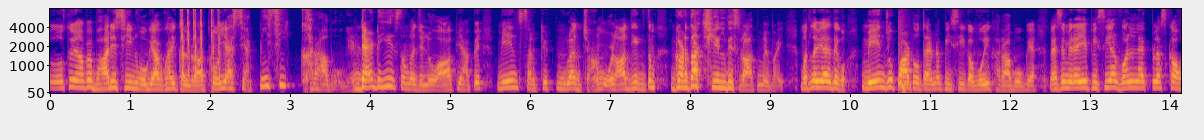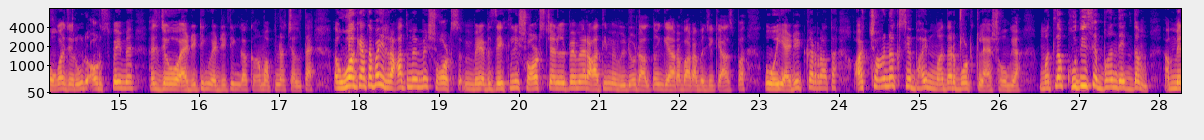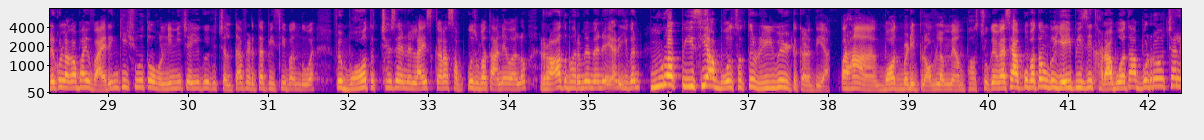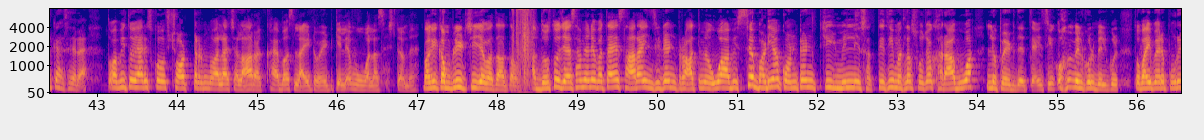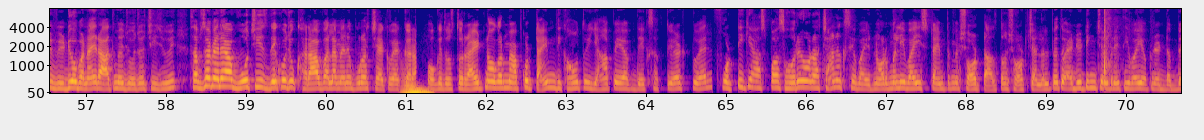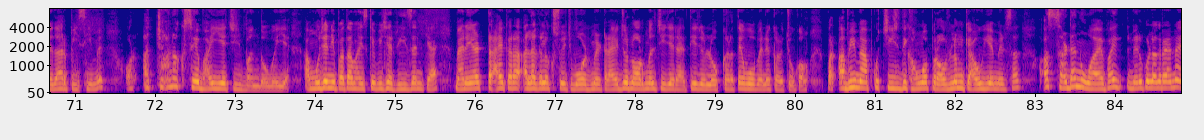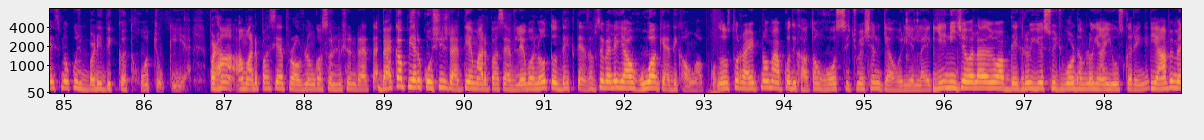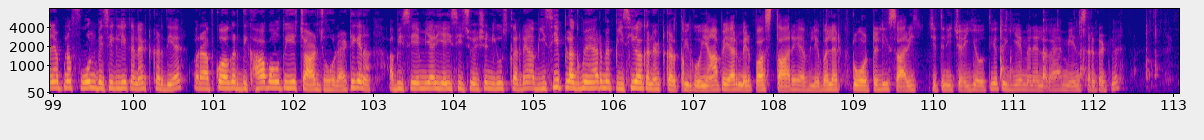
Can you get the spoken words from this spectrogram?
तो दोस्तों, यहाँ पे भारी सीन हो गया भाई कल रात को। यस यार पीसी खराब हो गया। डेड ही समझ लो आप यहाँ पे। मेन सर्किट पूरा जाम उड़ा दिया, एकदम गर्दा छील दिस रात में भाई। मतलब यार देखो मेन जो पार्ट होता है ना पीसी का, वही खराब हो गया। वैसे मेरा ये पीसी यार वन लाख प्लस का होगा ज़रूर, और उस पर मैं जो एडिटिंग वेडिटिंग का काम अपना चलता है। हुआ क्या था भाई, रात में मैं शॉर्ट्स बेसिकली शॉर्ट्स चैनल पर मैं रात ही में वीडियो डालता हूँ, ग्यारह बारह बजे के आसपास। तो वही एडिट कर रहा था। अचानक से भाई मदरबोर्ड क्लैश हो गया। मतलब खुद ही से बंद एकदम। अब मेरे को लगा भाई वायरिंग की इशू तो होनी नहीं चाहिए, क्योंकि चलता फिरता पीसी बंद हुआ है। फिर बहुत अच्छे से एनालाइज करा, सब कुछ बताने वालों। रात भर में मैंने यार इवन पूरा पीसी आप बोल सकते हो रिबिल्ट कर दिया। पर हाँ बहुत बड़ी प्रॉब्लम में हम फंस चुके हैं। वैसे आपको बताऊँ तो यही पीसी खराब हुआ था। आप बोल रहे हो, चल कैसे रहा तो अभी तो यार इसको शॉर्ट टर्म वाला चला रखा है, बस लाइट वाइट के लिए वो वाला सिस्टम है। बाकी कंप्लीट चीज़ें बताता हूँ। अब दोस्तों, जैसा मैंने बताया, सारा इंसिडेंट रात में हुआ। अब इससे बढ़िया कॉन्टेंट चीज़ मिल नहीं सकती थी। मतलब सोचा, खराब हुआ, लपेट देते हैं इसी को। बिल्कुल बिल्कुल। तो भाई, मैंने पूरी वीडियो बनाई। रात में जो जो चीज़ हुई, सबसे पहले आप वो चीज़ देखो जो खराब वाला मैंने पूरा चेक वेक करा। ओके दोस्तों राइट नाउ अगर मैं आपको टाइम दिखाऊँ तो यहाँ पे आप देख सकते हो यार ट्वेल्व फोर्टी के आसपास हो रहे हैं और अचानक से भाई नॉर्मली भाई इस टाइम पे मैं शॉर्ट डालता हूँ शॉर्ट चैनल पे तो एडिटिंग चल रही थी भाई अपने डब्बेदार पीसी में और अचानक से भाई ये चीज़ बंद हो गई है। अब मुझे नहीं पता भाई इसके पीछे रीज़न क्या है। मैंने यार ट्राई करा अलग अलग स्विच बोर्ड में ट्राई जो नॉर्मल चीज़ें रहती है, जो लोग करते हैं, वो मैंने कर चुका हूँ। पर अभी मैं आपको चीज़ दिखाऊँगा प्रॉब्लम क्या हुई है मेरे साथ। और सडन हुआ है भाई, मेरे को लग रहा है ना, इसमें कुछ बड़ी दिक्कत हो चुकी है। पर हाँ हमारे पास यार प्रॉब्लम का सोल्यूशन रहता है। बैकअप यार कोशिश रहती है हमारे पास अवेलेबल हो तो देखते हैं। सबसे पहले यहाँ हुआ क्या दिखाऊँ आपको। दोस्तों राइट नाउ मैं आपको दिखाता हूँ होस्ट सिचुएशन क्या हो रही है। लाइक ये नीचे वाला जो आप देख रहे हो, ये स्विच बोर्ड हम लोग यहाँ यूज़ करेंगे। यहाँ पे मैंने अपना फ़ोन बेसिकली कनेक्ट कर दिया है। और आपको अगर दिखा पाऊँ तो ये चार्ज हो रहा है, ठीक है ना? अभी सेम यार यही सिचुएशन यूज़ कर रहे हैं। अब इसी प्लग में यार मैं पीसी का कनेक्ट करता हूँ। यहाँ पे यार मेरे पास तारे अवेलेबल है। टोटली सारी जितनी चाहिए होती है तो ये मैंने लगाया मेन सर्किट में।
